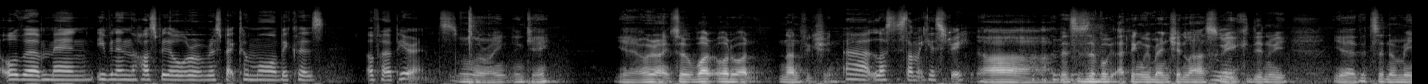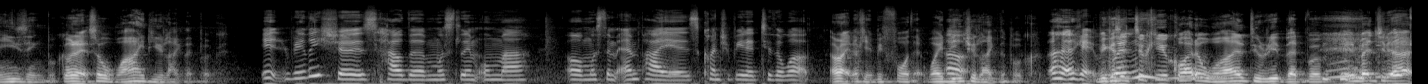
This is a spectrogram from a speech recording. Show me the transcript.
all the men, even in the hospital, will respect her more because of her appearance. all right. Okay. Yeah. All right. So what what about nonfiction? Uh, Lost Islamic History. Ah, this is a book I think we mentioned last Yeah. week, didn't we? Yeah, that's an amazing book. All right. So why do you like that book? It really shows how the Muslim Ummah or Muslim empires contributed to the world. All right. Okay. Before that, why didn't Oh. you like the book? okay, Because it took you quite a while to read that book. Eventually, I,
